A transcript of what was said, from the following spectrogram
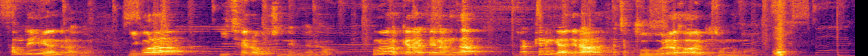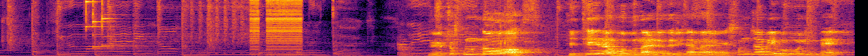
삼두 힘이 안 들어가죠. 이거랑 이 차이라고 보시면 됩니다. 그래서 후면 어깨를 할 때는 항상 쫙 피는 게 아니라 살짝 구부려서 이렇게 접는 거. 그리고 조금 더 디테일한 부분을 알려드리자면 여기 손잡이 부분인데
